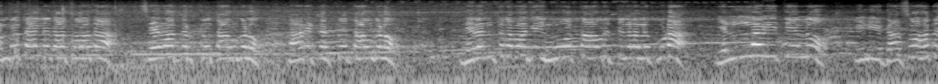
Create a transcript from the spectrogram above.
ಅಮೃತ ಅನ್ನದಾಸೋಹದ ಸೇವಾಕರ್ತೃ ತಾವುಗಳು, ಕಾರ್ಯಕರ್ತೃ ತಾವುಗಳು ನಿರಂತರವಾಗಿ ಮೂವತ್ತು ಆವೃತ್ತಿಗಳಲ್ಲೂ ಕೂಡ ಎಲ್ಲ ರೀತಿಯಲ್ಲೂ ಇಲ್ಲಿ ದಾಸೋಹದ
